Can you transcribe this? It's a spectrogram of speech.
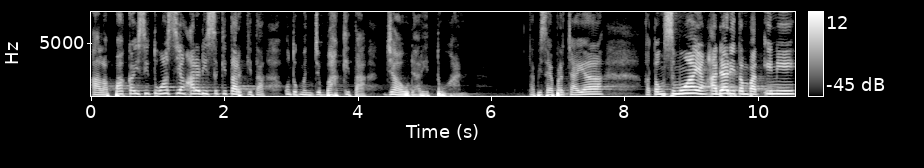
Allah pakai situasi yang ada di sekitar kita untuk menjebak kita jauh dari Tuhan. Tapi saya percaya ketong semua yang ada di tempat ini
